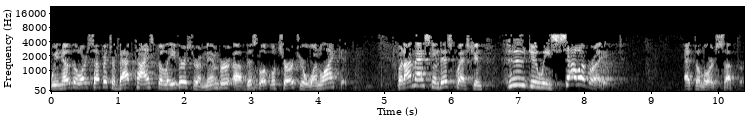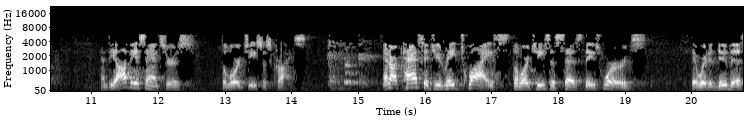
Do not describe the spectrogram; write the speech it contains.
We know the Lord's Supper is for baptized believers or a member of this local church or one like it. But I'm asking this question Who do we celebrate at the Lord's Supper? And the obvious answer is the Lord Jesus Christ. In our passage, you read twice, the Lord Jesus says these words that we're to do this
